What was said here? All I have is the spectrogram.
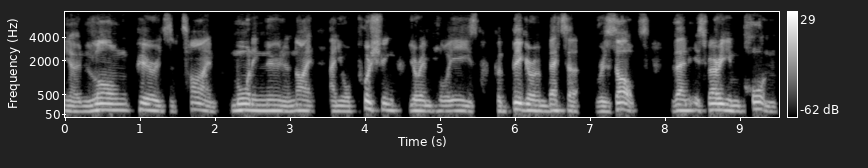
you know long periods of time morning noon and night and you're pushing your employees for bigger and better results then it's very important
